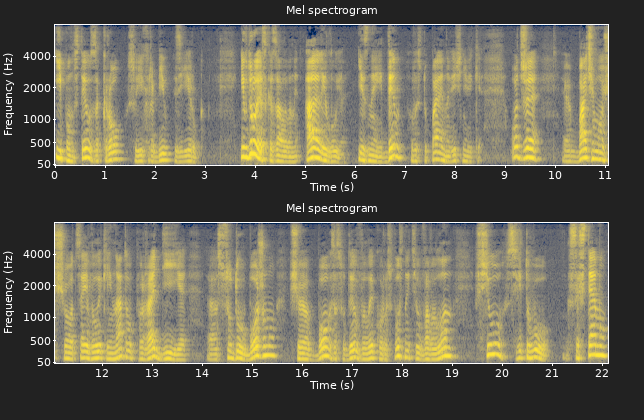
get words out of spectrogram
і помстив за кров своїх рабів з її рук. І вдруге сказали вони Алілуя! І з неї дим виступає на вічні віки. Отже, е, бачимо, що цей великий натовп радіє е, суду Божому, що Бог засудив велику розпусницю Вавилон, всю світову систему,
